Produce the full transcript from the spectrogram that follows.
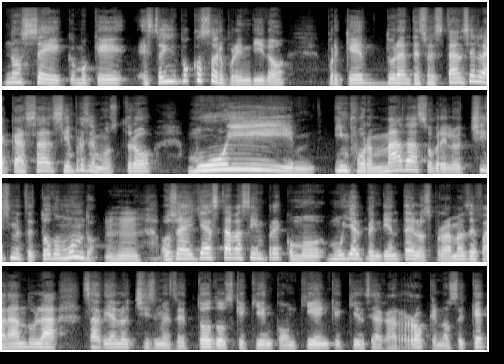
no sé, como que estoy un poco sorprendido porque durante su estancia en la casa siempre se mostró muy informada sobre los chismes de todo mundo. O sea, ella estaba siempre como muy al pendiente de los programas de farándula, sabía los chismes de todos, que quién con quién, que quién se agarró, que no sé qué.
